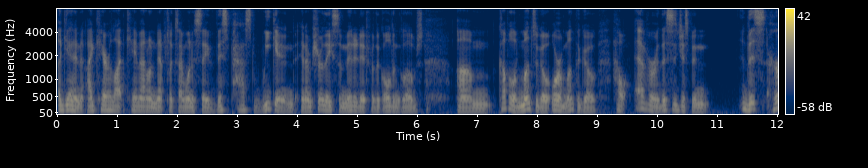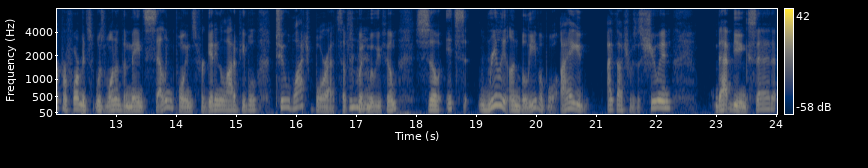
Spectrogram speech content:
again, I Care a Lot came out on Netflix. I want to say this past weekend, and I'm sure they submitted it for the Golden Globes um, a couple of months ago or a month ago. However, this has just been this her performance was one of the main selling points for getting a lot of people to watch Borat's subsequent mm-hmm. movie film. So it's really unbelievable. I I thought she was a shoe in. That being said,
